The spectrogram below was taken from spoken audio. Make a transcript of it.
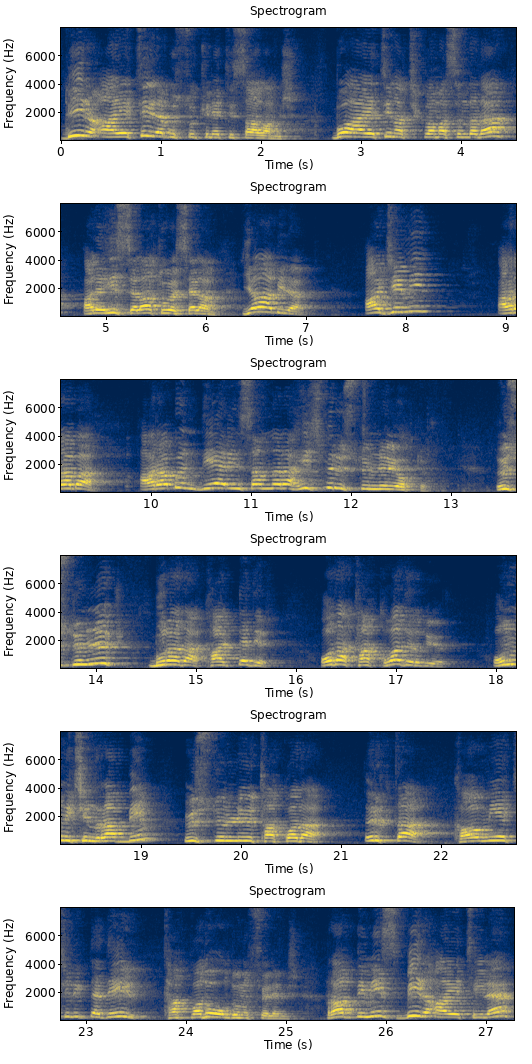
bir ayetiyle bu sükuneti sağlamış. Bu ayetin açıklamasında da aleyhissalatu vesselam Ya Bilal, Acemin araba, Arap'ın diğer insanlara hiçbir üstünlüğü yoktur. Üstünlük burada kalptedir. O da takvadır diyor. Onun için Rabbim üstünlüğü takvada, ırkta, kavmiyetçilikte değil takvada olduğunu söylemiş. Rabbimiz bir ayetiyle,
